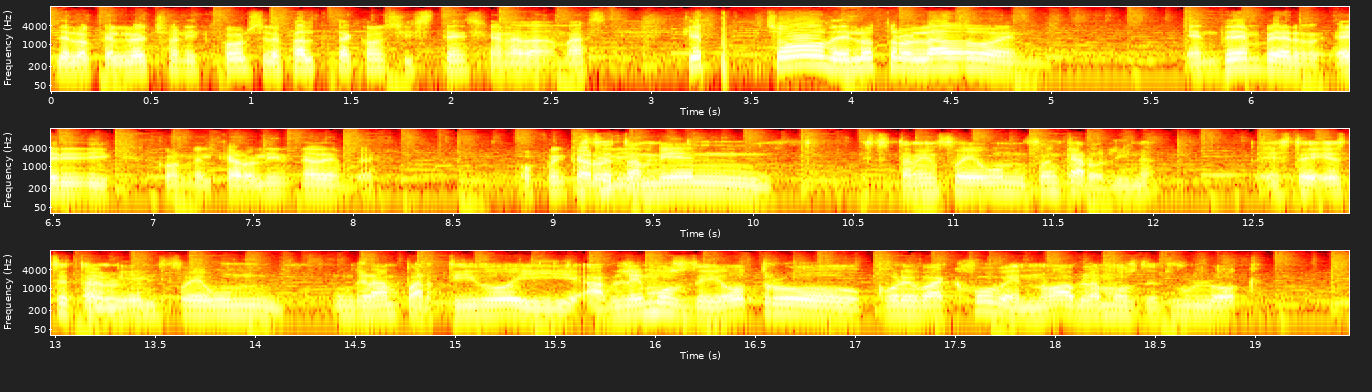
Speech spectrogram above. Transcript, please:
de lo que lo ha hecho Nick Foles. Le falta consistencia nada más. ¿Qué pasó del otro lado en, Denver, Eric, con el Carolina Denver? ¿O fue en este Carolina? Este también, este también fue, un, fue en Carolina. Este, este también fue un, gran partido y hablemos de otro coreback joven, ¿no? Hablamos de Drew Locke,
